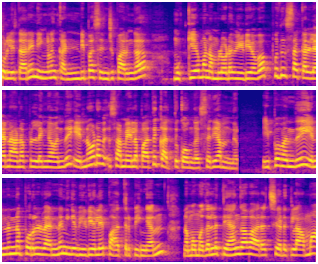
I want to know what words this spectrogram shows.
சொல்லித்தரேன். நீங்களும் கண்டிப்பாக செஞ்சு பாருங்கள் முக்கியமாக நம்மளோட வீடியோவை. புதுசாக கல்யாணம் ஆன பிள்ளைங்க வந்து என்னோட சமையலை பார்த்து கற்றுக்கோங்க சரியா? இப்போ வந்து என்னென்ன பொருள் வேணும்னு நீங்கள் வீடியோலே பார்த்துருப்பீங்க. நம்ம முதல்ல தேங்காவை அரைச்சி எடுக்கலாமா?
